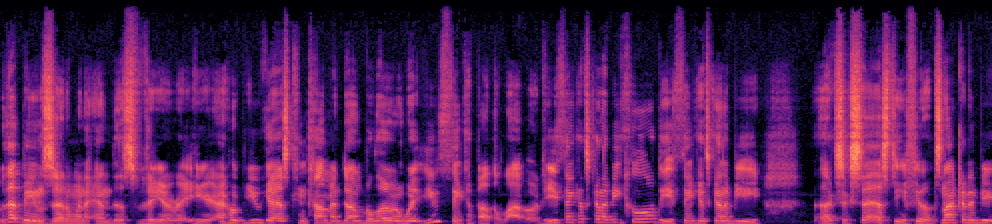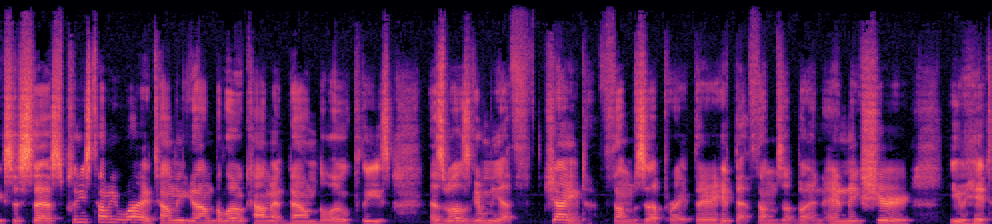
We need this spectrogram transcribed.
with that being said, I'm going to end this video right here. I hope you guys can comment down below what you think about the Labo. Do you think it's going to be cool? Do you think it's going to be a success? Do you feel it's not going to be a success? Please tell me why. Tell me down below. Comment down below, please. As well as give me a giant thumbs up right there. Hit that thumbs up button and make sure you hit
